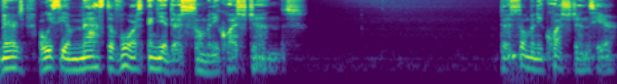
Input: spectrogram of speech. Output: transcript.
marriage but we see a mass divorce, and yet there's so many questions. There's so many questions here.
